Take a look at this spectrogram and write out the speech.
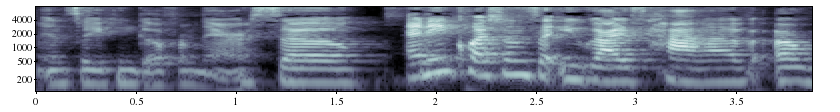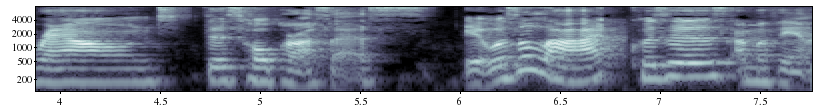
And so you can go from there. So any questions that you guys have around this whole process? It was a lot. Quizzes, I'm a fan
